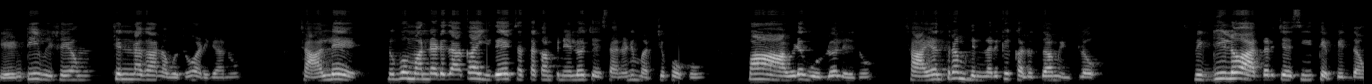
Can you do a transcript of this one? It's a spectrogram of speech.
ఏంటి విషయం? చిన్నగా నవ్వుతూ అడిగాను. చాలే నువ్వు మొన్నటిదాకా ఇదే చెత్త కంపెనీలో చేశానని మర్చిపోకు. మా ఆవిడ ఊళ్ళో లేదు. సాయంత్రం డిన్నర్కి కలుద్దాం ఇంట్లో. స్విగ్గీలో ఆర్డర్ చేసి తెప్పిద్దాం.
